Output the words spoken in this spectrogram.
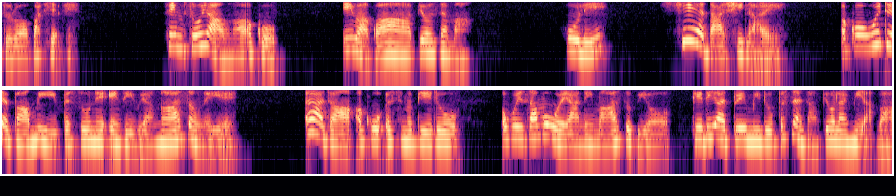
ဆိုတော့ဘာဖြစ်လဲစိတ်မဆိုးရအောင်နော်အကိုအေးပါကွာပြောစမ်းပါဟိုလေရှေ့ရသာရှိလာတယ်အကိုဝစ်တဲ့ဘောင်းမီပစိုးနဲ့အင်ဂျီပြာငားစုံနေရဲ့အဲ့ဒါကြောင့်အကိုအစမပြေလို့အဝေစားမဝယ်တာနေမှာဆိုပြီးတော့ကေတီကတွေးမိလို့ပတ်စံကြောင်ပြောလိုက်မိတာပါ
